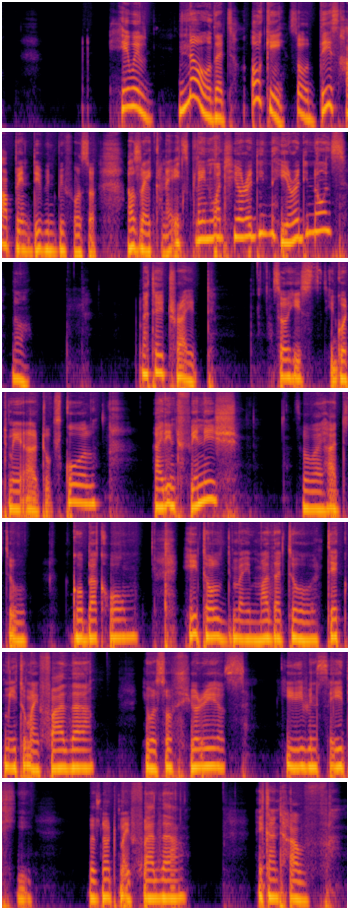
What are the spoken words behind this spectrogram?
he will know that, okay, so this happened even before. So I was like, can I explain what he already, he already knows? No. But I tried. So he's, he got me out of school. I didn't finish. So I had to go back home. He told my mother to take me to my father. He was so furious. He even said he was not my father. He can't have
